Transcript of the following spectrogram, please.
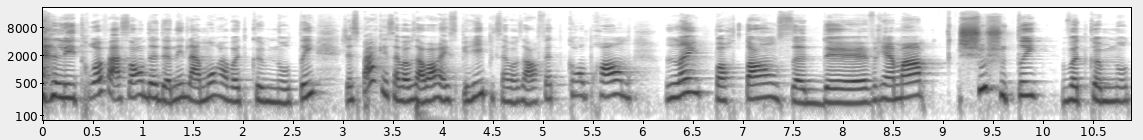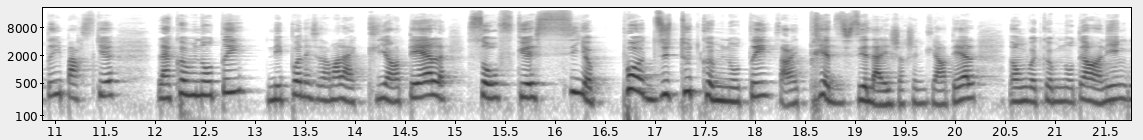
les trois façons de donner de l'amour à votre communauté. J'espère que ça va vous avoir inspiré puis que ça va vous avoir fait comprendre l'importance de vraiment chouchouter votre communauté parce que la communauté n'est pas nécessairement la clientèle, sauf que s'il n'y a pas du tout de communauté, ça va être très difficile d'aller chercher une clientèle. Donc, votre communauté en ligne,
